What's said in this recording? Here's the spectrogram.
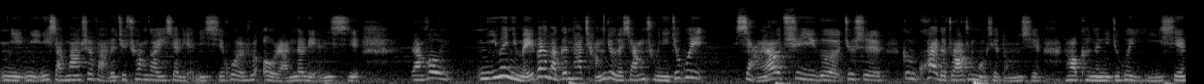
你你你想方设法的去创造一些联系，或者说偶然的联系。然后你因为你没办法跟他长久的相处，你就会想要去一个就是更快的抓住某些东西，然后可能你就会以一些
